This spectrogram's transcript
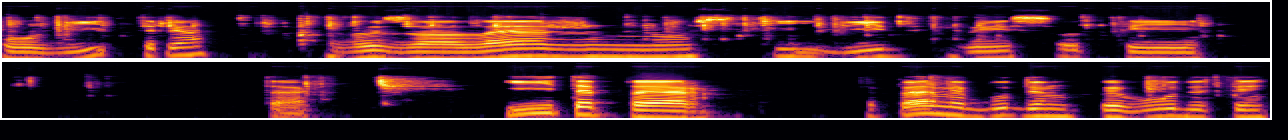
повітря в залежності від висоти. Так. І тепер. Тепер ми будемо виводити.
